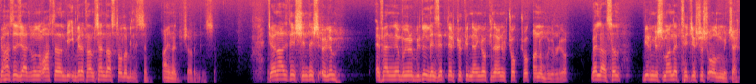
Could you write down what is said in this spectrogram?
Bir hasta ziyaret bulunur, o hastadan bir ibret alın, sen de hasta olabilirsin. Aynı düşer olabilirsin. Cenaze teşhinde işte ölüm Efendine buyuruyor, bütün lezzetleri kökünden yok eden ölüm çok çok anın buyuruluyor. Velhasıl bir Müslümanda tecessüs olmayacak.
